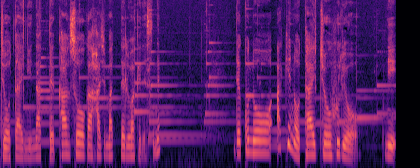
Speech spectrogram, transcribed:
状態になって乾燥が始まってるわけですね。でこの秋の体調不良に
